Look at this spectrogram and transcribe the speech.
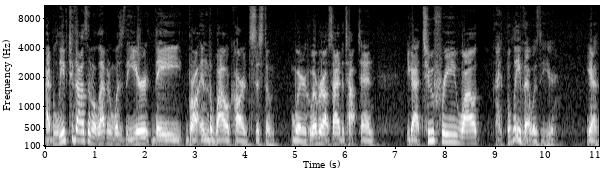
I believe 2011 was the year they brought in the wild card system, where whoever outside the top 10, you got two free wild. I believe that was the year. Yeah,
